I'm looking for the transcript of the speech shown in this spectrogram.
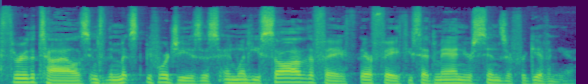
through the tiles into the midst before Jesus. And when he saw the faith, their faith, he said, Man, your sins are forgiven you.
